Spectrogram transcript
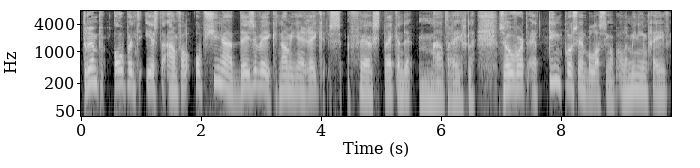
Trump opent eerste aanval op China. Deze week nam hij een reeks verstrekkende maatregelen. Zo wordt er 10% belasting op aluminium gegeven...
